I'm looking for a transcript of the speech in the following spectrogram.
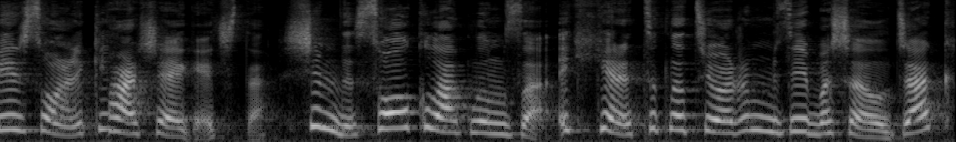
bir sonraki parçaya geçti. Şimdi sol kulaklığımıza iki kere tıklatıyorum. Müziği başa alacak.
